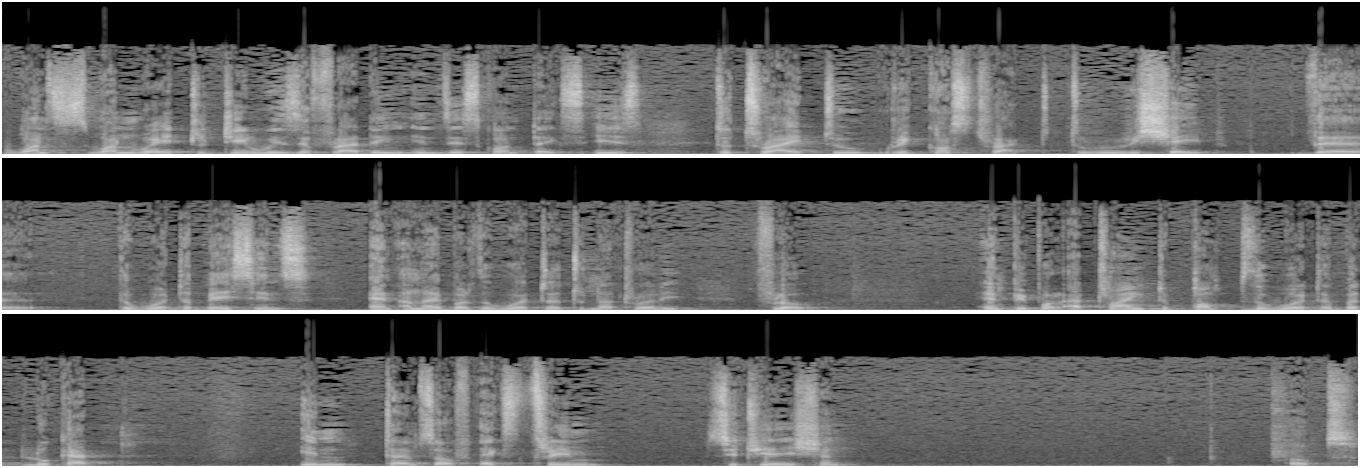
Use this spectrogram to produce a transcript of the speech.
once, one way to deal with the flooding in this context is to try to reconstruct, to reshape the, the water basins and enable the water to naturally flow. And people are trying to pump the water, but look at in terms of extreme situation. Oops.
